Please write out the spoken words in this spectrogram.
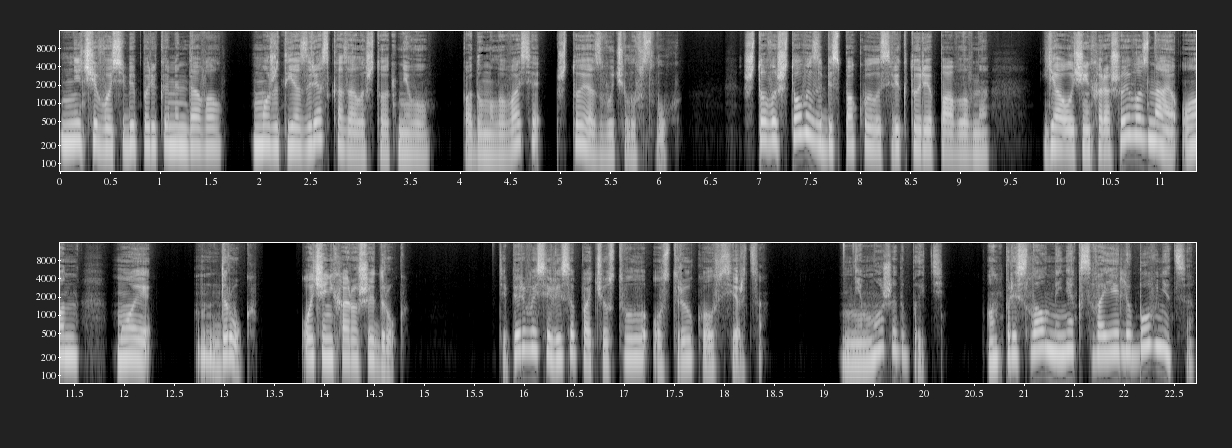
«Ничего себе порекомендовал. Может, я зря сказала, что от него?» — подумала Вася, что и озвучила вслух. «Что вы, что вы?» — забеспокоилась Виктория Павловна. «Я очень хорошо его знаю. Он мой друг. Очень хороший друг». Теперь Василиса почувствовала острый укол в сердце. «Не может быть. Он прислал меня к своей любовнице?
